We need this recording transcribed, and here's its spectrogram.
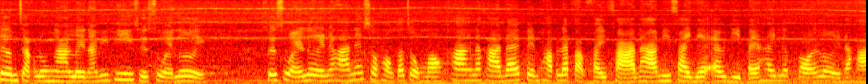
เดิมๆ จากโรงงานเลยนะพี่ๆ สวยๆ เลย สวยๆ เลยนะคะ ในส่วนของกระจกมองข้างนะคะ ได้เป็นพับและปรับไฟฟ้านะคะ มีไฟเลี้ยว LED ไปให้เรียบร้อยเลยนะคะ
